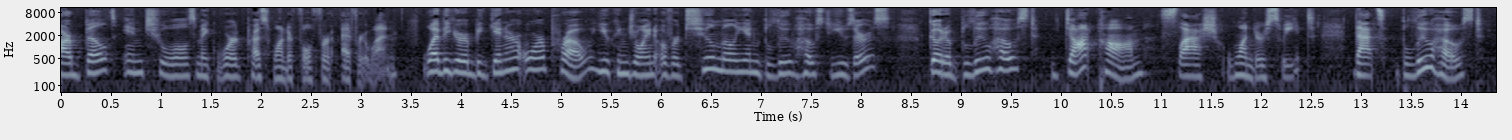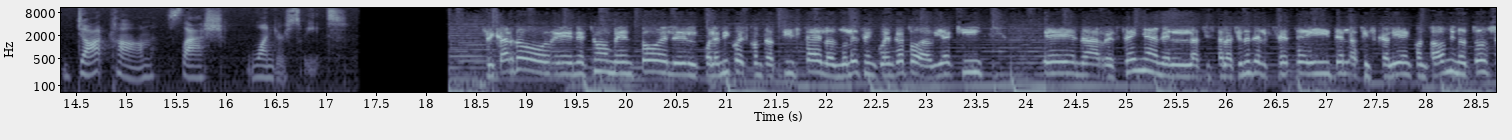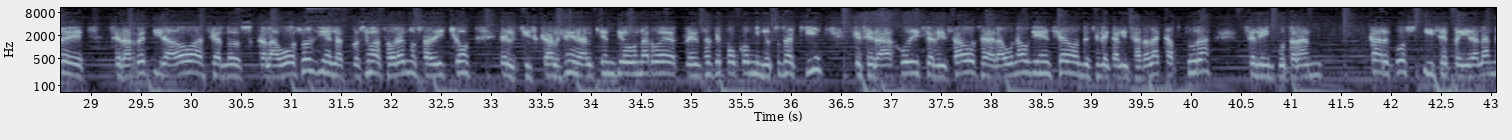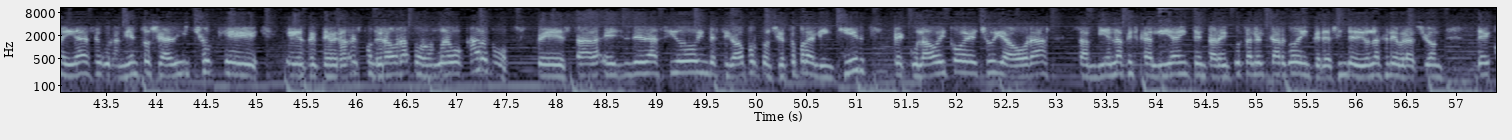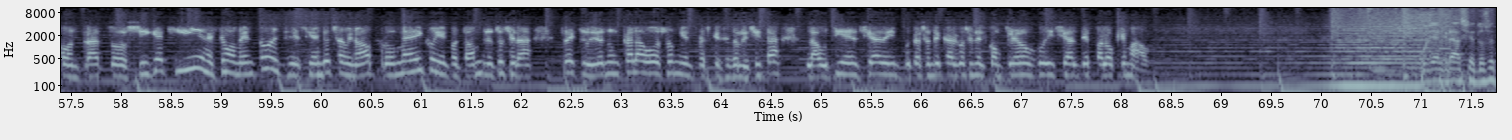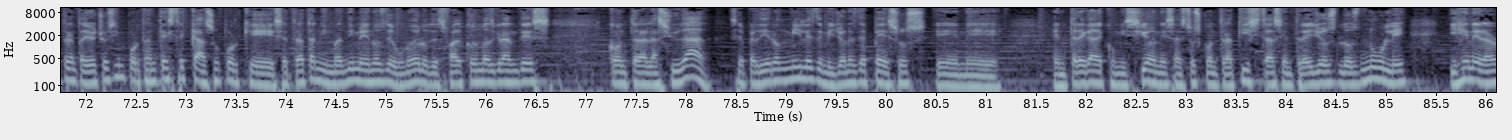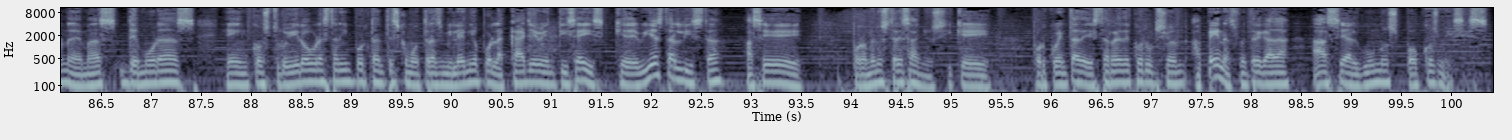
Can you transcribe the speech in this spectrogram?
Our built in tools make WordPress wonderful for everyone. Whether you're a beginner or a pro, you can join over 2 million Bluehost users. Go to bluehost.com slash wondersuite. That's bluehost.com slash wondersuite. Ricardo, en este momento el, el polémico excontratista de los Nules se encuentra todavía aquí en la reseña en las instalaciones del CTI de la Fiscalía. En contados minutos eh, será retirado hacia los calabozos y en las próximas horas nos ha dicho el fiscal general quien dio una rueda de prensa hace pocos minutos aquí que será judicializado, se hará una audiencia donde se legalizará la captura, se le imputarán cargos y se pedirá la medida de aseguramiento. Se ha dicho que eh, deberá responder ahora por un nuevo cargo. Está, él ha sido investigado por concierto para delinquir, peculado y cohecho y ahora también la Fiscalía intentará imputarle el cargo de interés indebido en la celebración de contratos. Sigue aquí en este momento siendo examinado por un médico y en contados minutos será recluido en un calabozo mientras que se solicita la audiencia de imputación de cargos en el complejo judicial de Palo Quemado. Gracias. 1238 es importante este caso porque se trata ni más ni menos de uno de los desfalcos más grandes contra la ciudad. Se perdieron miles de millones de pesos en... Eh, entrega de comisiones a estos contratistas, entre ellos los Nule, y generaron además demoras en construir obras tan importantes como Transmilenio por la calle 26, que debía estar lista hace por lo menos tres años y que por cuenta de esta red de corrupción apenas fue entregada hace algunos pocos meses.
